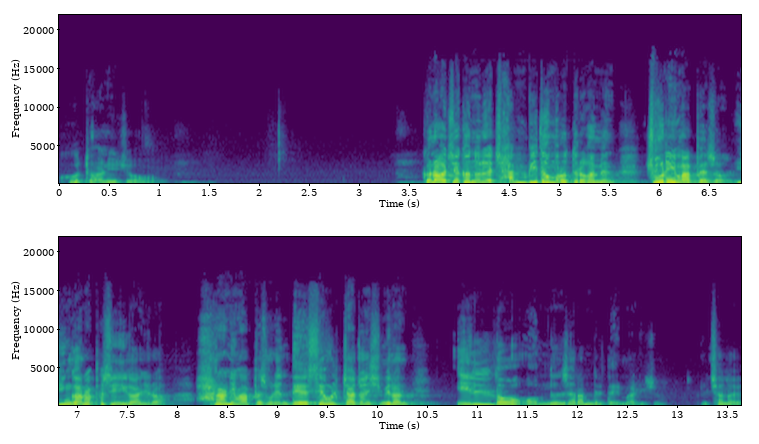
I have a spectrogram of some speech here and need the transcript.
그것도 아니죠. 그러나 어쨌건 우리가 참 믿음으로 들어가면 주님 앞에서, 인간 앞에서 얘기가 아니라 하나님 앞에서 우리는 내세울 자존심이란 일도 없는 사람들이다, 이 말이죠. 그렇잖아요.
